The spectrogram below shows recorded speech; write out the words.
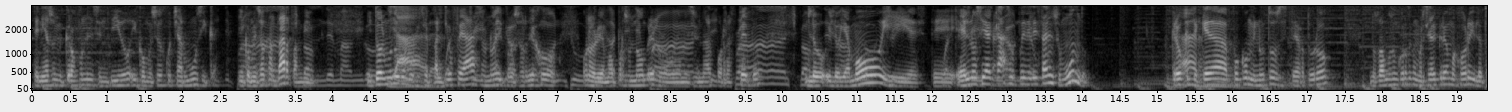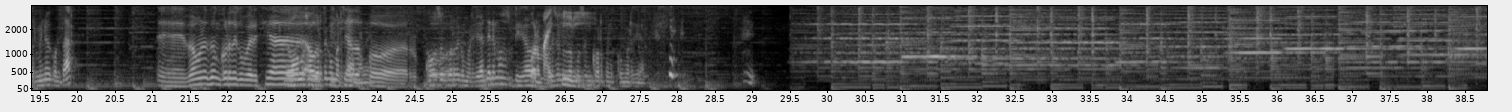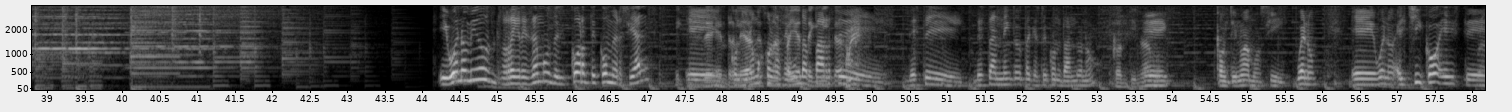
tenía su micrófono encendido y comenzó a escuchar música y comenzó a cantar también. Y todo el mundo como que se palteó feazo, ¿no? Y el profesor dijo, bueno, lo llamó por su nombre, no lo voy a mencionar por respeto, y lo, y lo llamó y este, él no hacía caso, pues él estaba en su mundo. Creo que te queda pocos minutos, este Arturo. Nos vamos a un corte comercial, creo mejor, y lo termino de contar. Eh, vámonos a un corte comercial. Vamos a un corte comercial, auspiciado. Por, Vamos a un corte comercial. Ya tenemos auspiciador, por por eso nos vamos a un corte comercial. Y bueno amigos, regresamos del corte comercial. Eh, continuamos con la segunda técnica. parte de, de este, de esta anécdota que estoy contando, ¿no? Continuamos. Eh, continuamos, sí. Bueno, eh, bueno, el chico este,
